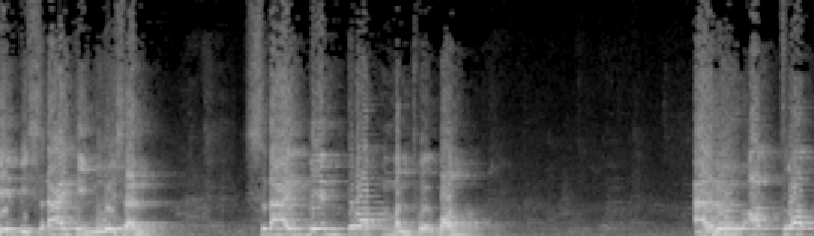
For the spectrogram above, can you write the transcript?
យាយពីស្ដាយទី1សិនស្ដាយមានទ្រព្យមិនធ្វើបន់អារឿងអត់ទ្រព្យ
